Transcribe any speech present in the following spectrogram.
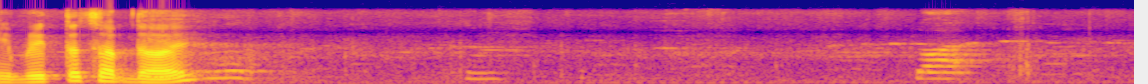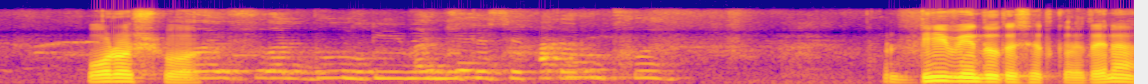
এই বৃত্তচাপ দ্বয় পরস্পর বিন্দুতে ছেদ করে। ডি বিন্দুতে ছেদ করে তাই না?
